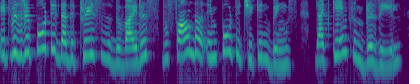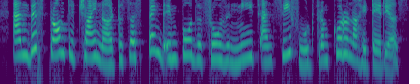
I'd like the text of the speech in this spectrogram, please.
It was reported that the traces of the virus were found on imported chicken wings that came from Brazil, and this prompted China to suspend imports of frozen meat and seafood from corona hit areas.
